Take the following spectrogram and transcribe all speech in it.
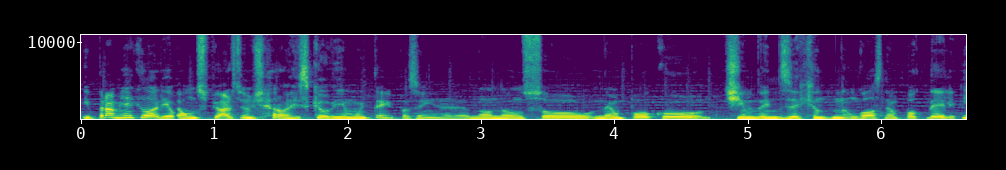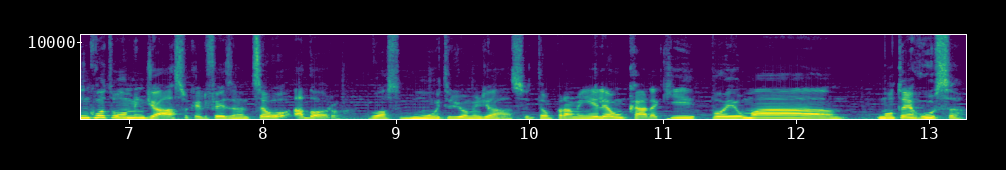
E para mim aquilo ali é um dos piores filmes de heróis que eu vi em muito tempo. Assim, é, eu não, não sou nem um pouco tímido em dizer que eu não gosto nem um pouco dele. Enquanto o Homem de Aço que ele fez antes, eu adoro. Gosto muito de Homem de Aço. Então, para mim, ele é um cara que foi uma montanha russa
